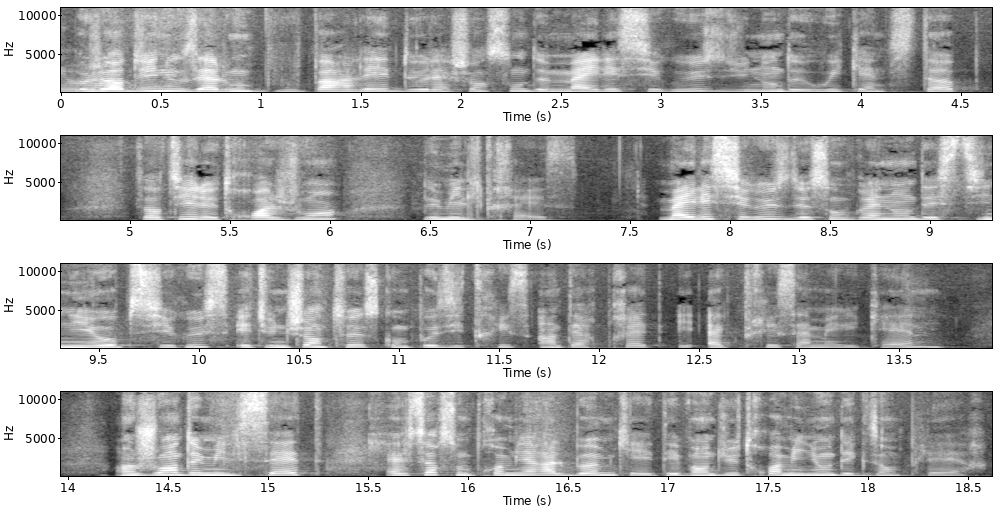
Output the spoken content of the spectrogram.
Aujourd'hui, nous allons vous parler de la chanson de Miley Cyrus du nom de Weekend Stop, sortie le 3 juin 2013. Miley Cyrus, de son vrai nom Destiny Hope Cyrus, est une chanteuse, compositrice, interprète et actrice américaine. En juin 2007, elle sort son premier album qui a été vendu 3 millions d'exemplaires.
